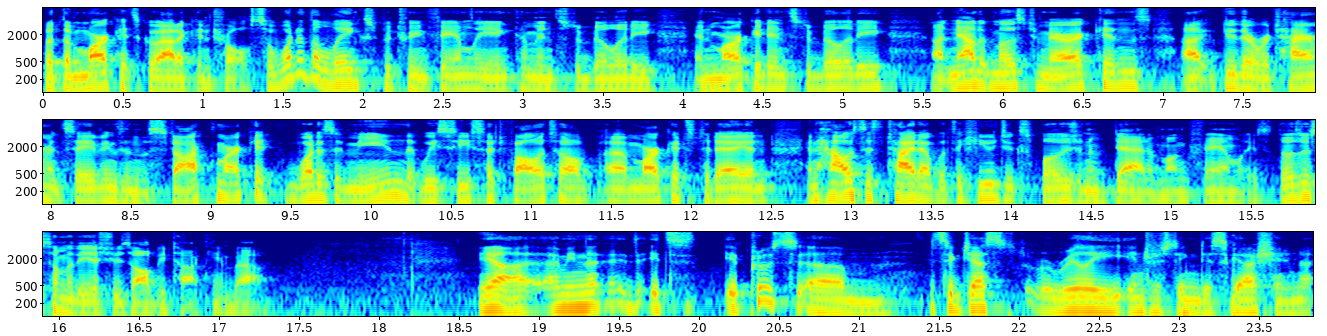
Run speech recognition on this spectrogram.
but the markets go out of control. So, what are the links between family income instability and market instability? Uh, now that most Americans uh, do their retirement savings in the stock market, what does it mean that we see such volatile uh, markets today? And, and how is this tied up with the huge explosion of debt among families? Those are some of the issues I'll be talking about. Yeah, I mean, it's it proves um, it suggests a really interesting discussion.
